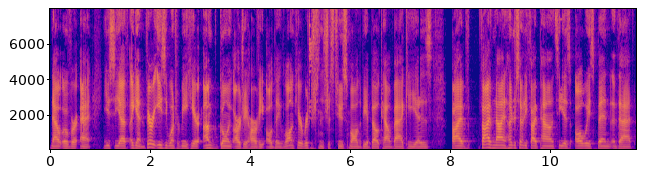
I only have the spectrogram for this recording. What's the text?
now over at UCF. Again, very easy one for me here. I'm going RJ Harvey all day long here. Richardson's just too small to be a bell cow back. He is five five nine, 175 pounds. He has always been that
